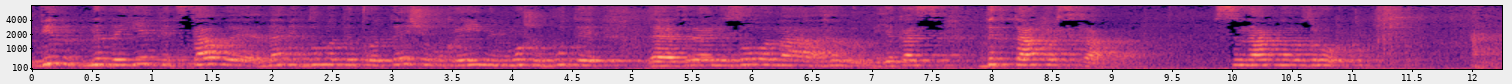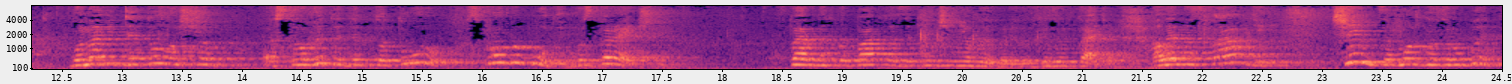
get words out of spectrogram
Він не дає підстави навіть думати про те, що в Україні може бути е, зреалізована е, якась диктаторська сценарна розробка. Бо навіть для того, щоб е, створити диктатуру, спроби будуть, безперечно в певних випадках закінчення виборів, їх результатів. Але насправді чим це можна зробити,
